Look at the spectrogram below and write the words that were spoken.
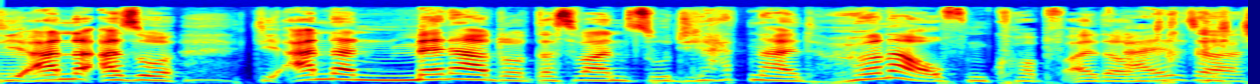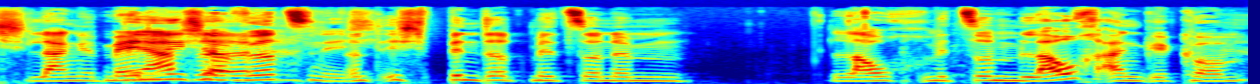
die Ja. anderen, also die anderen Männer dort, das waren so, die hatten halt Hörner auf dem Kopf, Alter, und Alter, richtig lange Bärte. männlicher wird's nicht. Und ich bin dort mit so einem Lauch. mit so einem Lauch angekommen.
